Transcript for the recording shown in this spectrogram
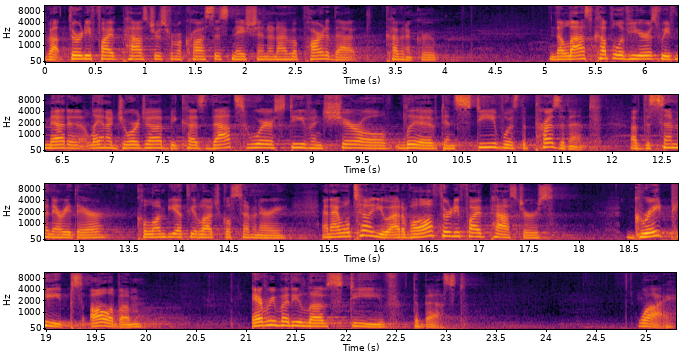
About 35 pastors from across this nation, and I'm a part of that covenant group. In the last couple of years, we've met in Atlanta, Georgia, because that's where Steve and Sharol lived, and Steve was the president of the seminary there, Columbia Theological Seminary. And I will tell you, out of all 35 pastors, great peeps, all of them, everybody loves Steve the best. Why?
